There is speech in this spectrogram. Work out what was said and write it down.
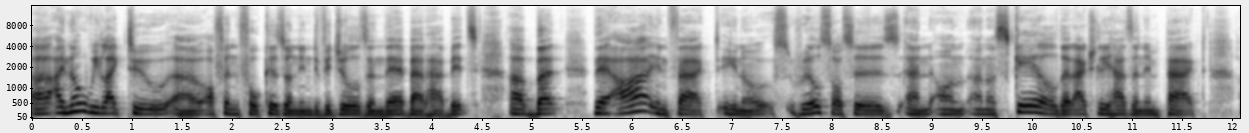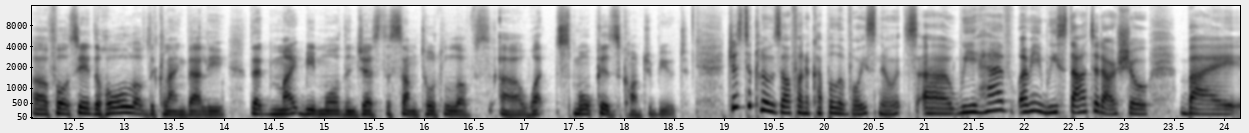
Uh, I know we like to uh, often focus on individuals and their bad habits, uh, but there are, in fact, you know, real sources and on, on a scale that actually has an impact uh, for, say, the whole of the Klang Valley that might be more than just the sum total of uh, what smokers contribute. Just to close off on a couple of voice notes, we have, I mean, we started our show by by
